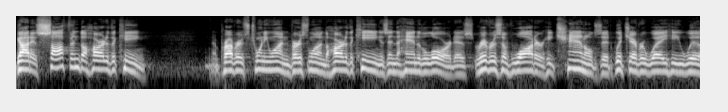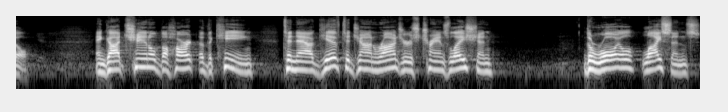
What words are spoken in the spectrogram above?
God has softened the heart of the king. In Proverbs 21, verse 1 The heart of the king is in the hand of the Lord. As rivers of water, he channels it whichever way he will. And God channeled the heart of the king to now give to John Rogers' translation the royal license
